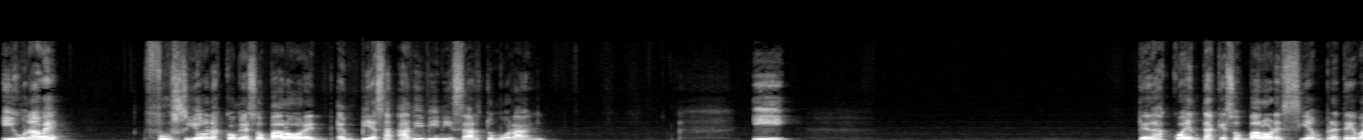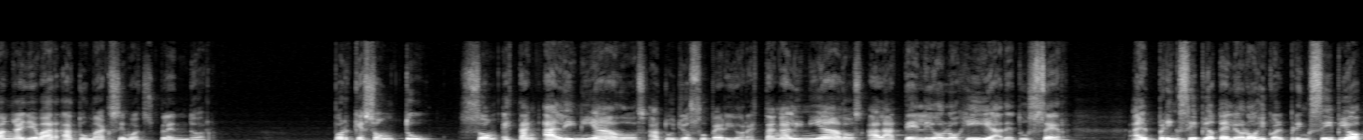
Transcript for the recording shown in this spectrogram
Y una vez fusionas con esos valores, empiezas a divinizar tu moral y te das cuenta que esos valores siempre te van a llevar a tu máximo esplendor. Porque son tú, son, están alineados a tu yo superior, están alineados a la teleología de tu ser, al principio teleológico, al principio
